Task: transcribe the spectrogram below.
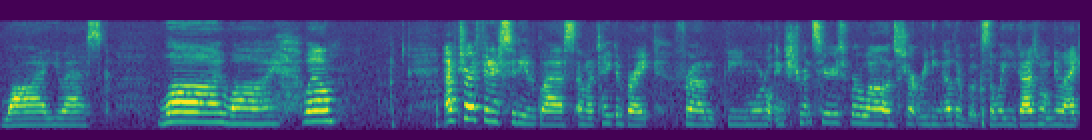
Why, you ask? Why, why? Well, after I finish City of Glass, I'm going to take a break from the Mortal Instruments series for a while and start reading other books. So way you guys won't be like,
